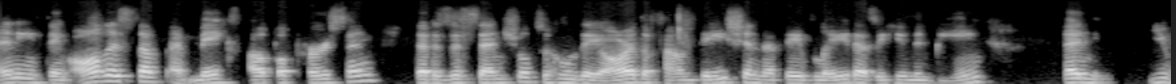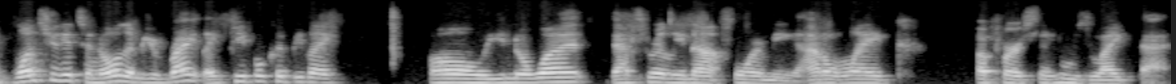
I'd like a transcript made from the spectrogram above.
anything, all this stuff that makes up a person that is essential to who they are, the foundation that they've laid as a human being. And you once you get to know them, you're right. Like people could be like, oh, you know what? That's really not for me. I don't like a person who's like that.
